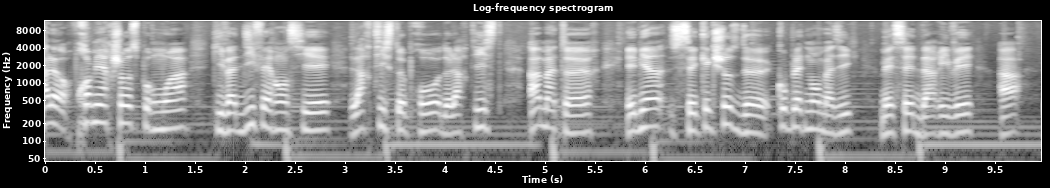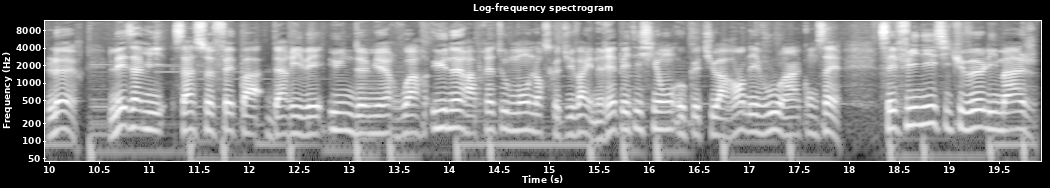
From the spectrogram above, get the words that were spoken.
Alors première chose pour moi qui va différencier l'artiste pro de l'artiste amateur, eh bien c'est quelque chose de complètement basique mais c'est d'arriver à l'heure. Les amis, ça se fait pas d'arriver une demi-heure voire une heure après tout le monde lorsque tu vas à une répétition ou que tu as rendez-vous à un concert. C'est fini si tu veux l'image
